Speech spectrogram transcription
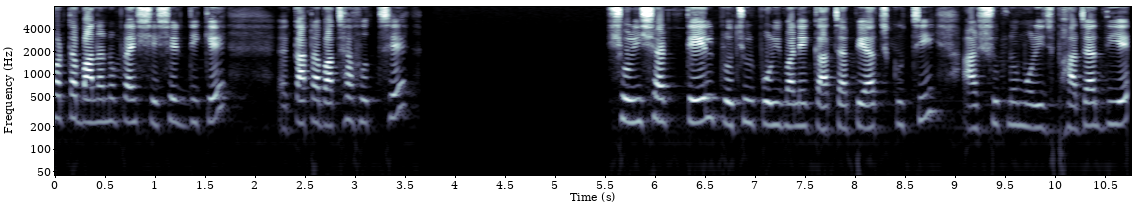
ভর্তা বানানো প্রায় শেষের দিকে কাটা বাছা হচ্ছে। সরিষার তেল, প্রচুর পরিমাণে কাঁচা পেঁয়াজ কুচি আর শুকনো মরিচ ভাজা দিয়ে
